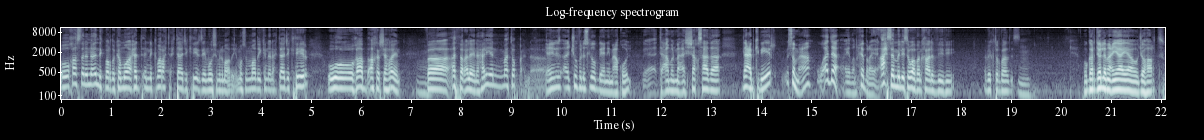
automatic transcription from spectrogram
وخاصة إنه عندك برضو كم واحد إنك ما راح تحتاجه كثير زي الموسم الماضي، الموسم الماضي كنا نحتاجه كثير وغاب آخر شهرين. فأثر علينا، حاليا ما أتوقع يعني تشوف الأسلوب يعني معقول. تعامل مع الشخص هذا لاعب كبير وسمعة وأداء أيضا خبرة يعني. أحسن من اللي سواه فان خال في في فيكتور فالديز. مم. وجوارديولا مع يايا وجو هارت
